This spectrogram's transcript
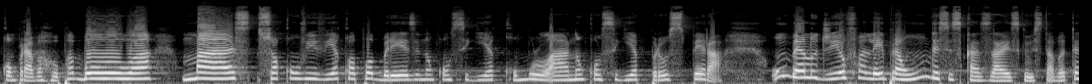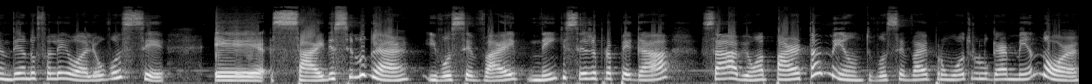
Comprava roupa boa, mas só convivia com a pobreza e não conseguia acumular, não conseguia prosperar. Um belo dia eu falei para um desses casais que eu estava atendendo, eu falei: "Olha, ou você é, sai desse lugar e você vai, nem que seja para pegar sabe? Um apartamento. Você vai para um outro lugar menor,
